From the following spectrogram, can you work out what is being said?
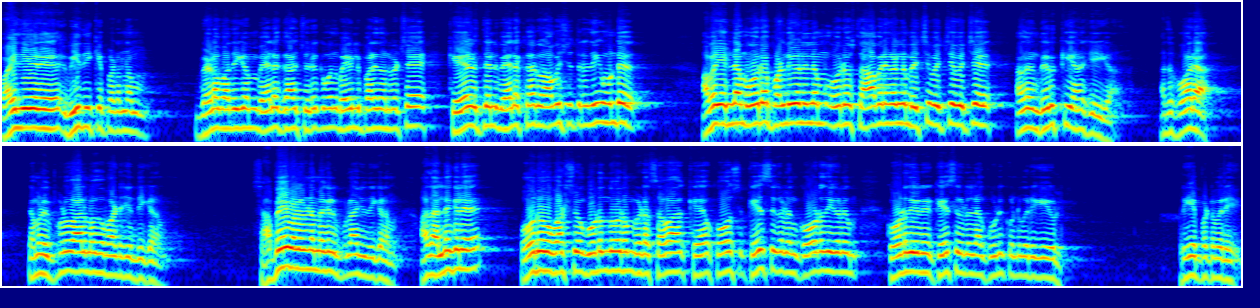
വൈദികർ വീതിക്കപ്പെടണം. വിളവധികം വേലക്കാർ ചുരുക്കുമെന്ന് ബൈബിളിൽ പറയുന്നുണ്ട്. പക്ഷേ കേരളത്തിൽ വേലക്കാർ ആവശ്യത്തിലധികമുണ്ട്. അവയെല്ലാം ഓരോ പള്ളികളിലും ഓരോ സ്ഥാപനങ്ങളിലും വെച്ച് വെച്ച് വെച്ച് അങ്ങനെ നിർക്കുകയാണ് ചെയ്യുക. അത് പോരാ. നമ്മൾ വിപ്ലവാത്മകമായിട്ട് ചിന്തിക്കണം. സഭയെ വളരണമെങ്കിൽ വിപ്ലവം ചിന്തിക്കണം. അതല്ലെങ്കിൽ ഓരോ വർഷവും കൂടുന്തോറും ഇവിടെ സഭ കോസ് കേസുകളും കോടതികളും കോടതികളിലെ കേസുകളെല്ലാം കൂടിക്കൊണ്ടുവരികയുള്ളൂ. പ്രിയപ്പെട്ടവരെ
